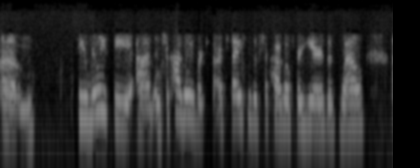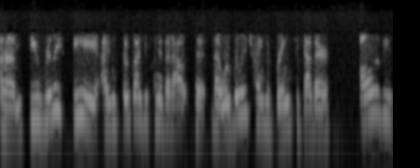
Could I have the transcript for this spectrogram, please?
Um, so you really see, um, in Chicago, we've worked with the Archdiocese of Chicago for years as well. Um, so you really see, I'm so glad you pointed that out, that, that we're really trying to bring together all of these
